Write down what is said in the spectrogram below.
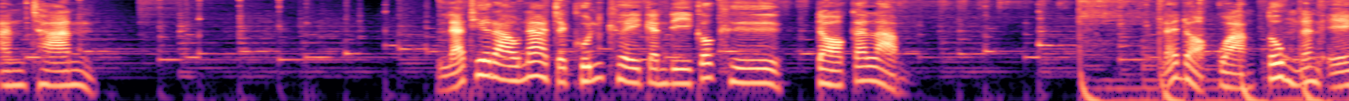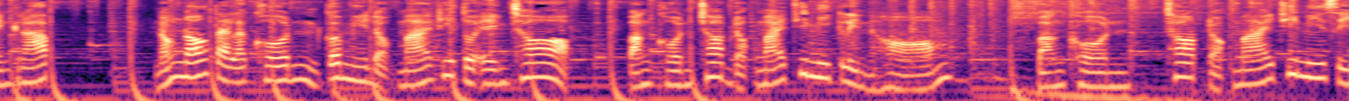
อัญชัน และที่เราน่าจะคุ้นเคยกันดีก็คือ ดอกกระหล่ำ และดอกกวางตุ้งนั่นเองครับ น้องๆแต่ละคนก็มีดอกไม้ที่ตัวเองชอบ บางคนชอบดอกไม้ที่มีกลิ่นหอม บางคนชอบดอกไม้ที่มีสี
